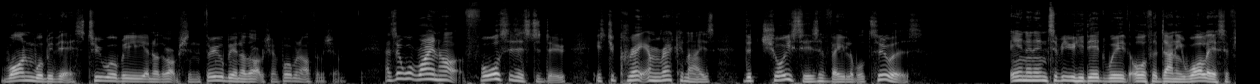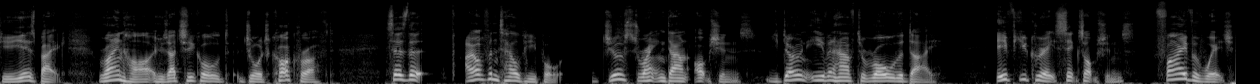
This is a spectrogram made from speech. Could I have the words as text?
one will be this, two will be another option, three will be another option, four will be another option. And so what Rhinehart forces us to do is to create and recognize the choices available to us. In an interview he did with author Danny Wallace a few years back, Rhinehart, who's actually called George Cockcroft, says that I often tell people just writing down options, you don't even have to roll the die. If you create six options, five of which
